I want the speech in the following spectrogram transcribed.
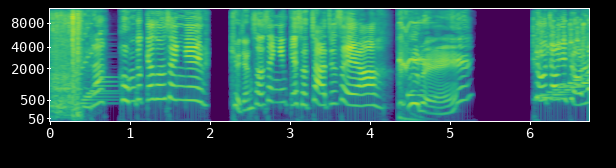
얘들아, 홍두깨 선생님, 교장 선생님께서 찾으세요. 그래? 표정이 별로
